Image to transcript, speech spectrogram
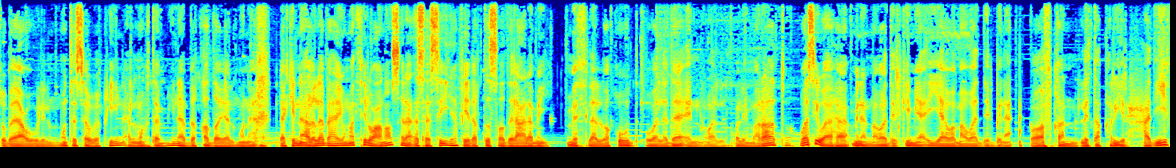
تباع للمتسوقين المهتمين بقضايا المناخ لكن أغلبها يمثل عناصر أساسية في الاقتصاد العالمي مثل الوقود واللدائن والبوليمرات وسواها من المواد الكيميائية ومواد البناء. ووفقا لتقرير حديث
